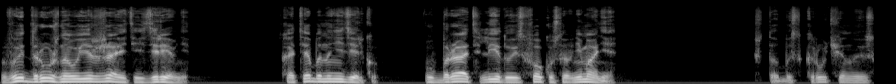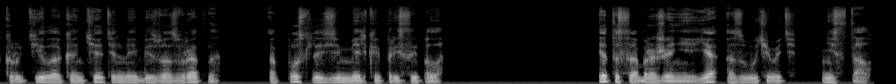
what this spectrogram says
Вы дружно уезжаете из деревни. Хотя бы на недельку. Убрать Лиду из фокуса внимания. Чтобы скрученную скрутило окончательно и безвозвратно, а после земелькой присыпало. Это соображение я озвучивать не стал.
